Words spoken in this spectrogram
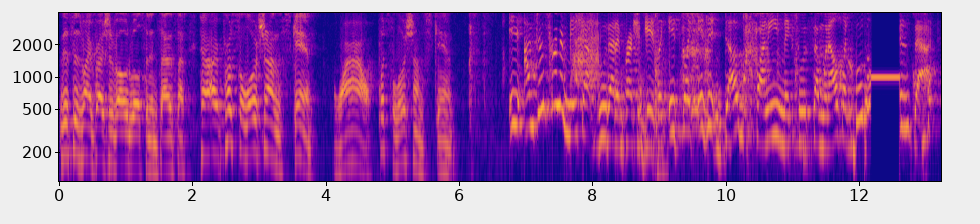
This is my impression of Owen Wilson in Silence of the Lambs. Yeah, I puts the lotion on the skin. Wow. Puts the lotion on the skin. It, I'm just trying to make out who that impression is. Like, it's like, is it Doug Funnie mixed with someone else? Like, who the f- is that?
